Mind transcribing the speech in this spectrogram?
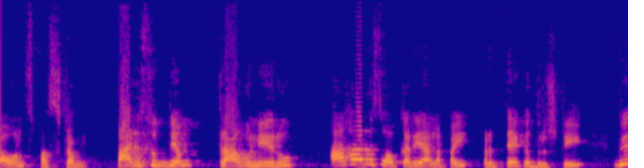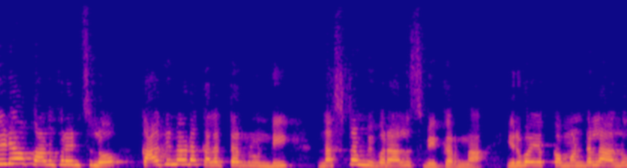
పవన్ స్పష్టం. పారిశుద్ధ్యం త్రాగునీరు ఆహార సౌకర్యాలపై ప్రత్యేక దృష్టి. వీడియో కాన్ఫరెన్స్లో కాకినాడ కలెక్టర్ నుండి నష్టం వివరాలు స్వీకరణ. ఇరవై ఒక్క మండలాలు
